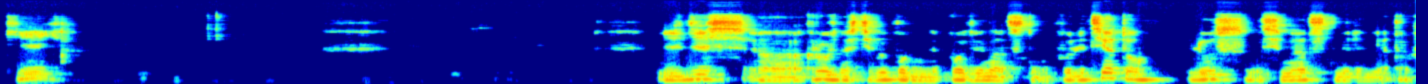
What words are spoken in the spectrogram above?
Окей. И здесь э, окружности выполнены по 12 квалитету плюс 18 миллиметров.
